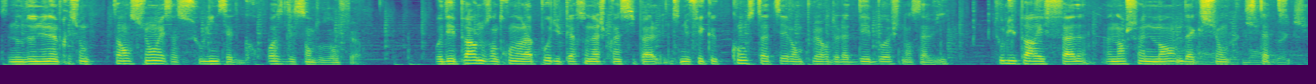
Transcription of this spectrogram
Ça nous donne une impression de tension et ça souligne cette grosse descente aux enfers. Au départ, nous entrons dans la peau du personnage principal qui ne fait que constater l'ampleur de la débauche dans sa vie. Tout lui paraît fade, un enchaînement d'actions statiques.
